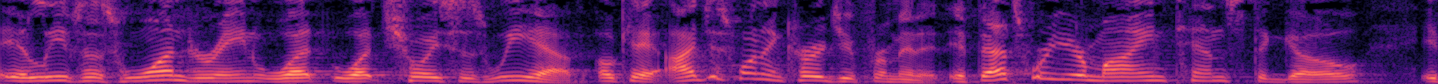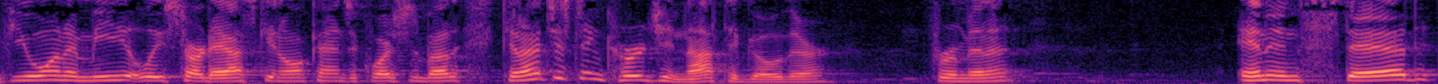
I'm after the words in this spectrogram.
it leaves us wondering what, what choices we have. Okay, I just want to encourage you for a minute. If that's where your mind tends to go, if you want to immediately start asking all kinds of questions about it, can I just encourage you not to go there for a minute? And instead,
